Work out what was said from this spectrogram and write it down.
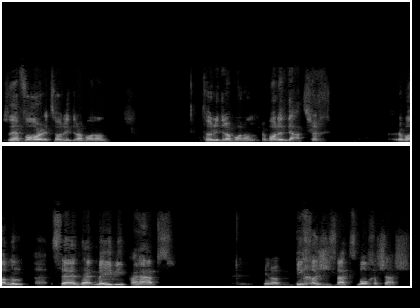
So therefore, it's only Drabanon. It's only Drabanon. Rabbanon Datzrich. Rabbanon said that maybe, perhaps, you know, because it's that small chashash.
